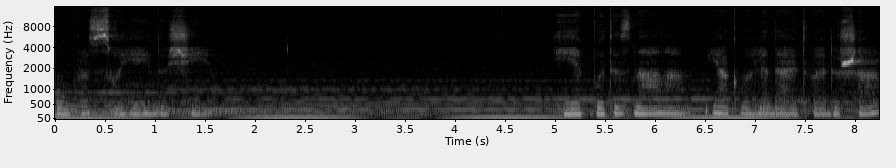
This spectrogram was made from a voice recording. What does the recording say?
образ своєї душі. І якби ти знала, як виглядає твоя душа,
